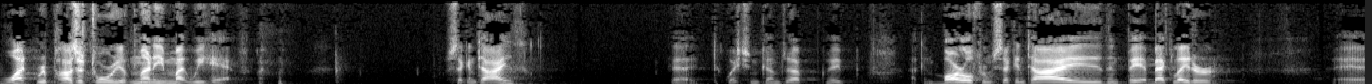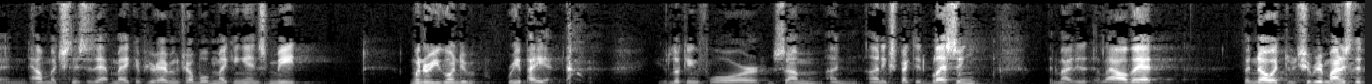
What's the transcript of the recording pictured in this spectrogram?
what repository of money might we have? Second tithe? Uh, the question comes up. Maybe I can borrow from second tithe and pay it back later. And how much does that make if you're having trouble making ends meet? When are you going to repay it? you're looking for some un- unexpected blessing that might allow that. But no, it should remind us that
